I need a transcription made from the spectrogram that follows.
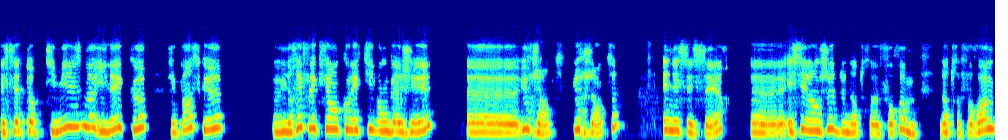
Et cet optimisme, il est que je pense que une réflexion collective engagée, euh, urgente, urgente, est nécessaire. Euh, et c'est l'enjeu de notre forum. Notre forum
